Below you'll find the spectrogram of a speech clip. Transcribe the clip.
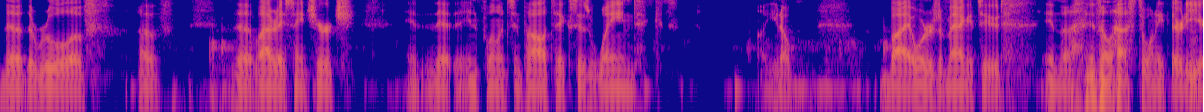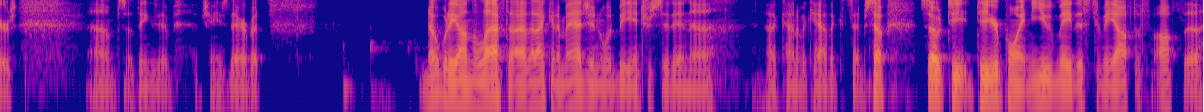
the the rule of of the Latter Day Saint Church, the influence in politics has waned. You know, by orders of magnitude in the in the last 20 30 hmm. years um, so things have, have, changed there but nobody on the left uh, that i can imagine would be interested in a, a, kind of a catholic concept so so to to your point and you made this to me off the off the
